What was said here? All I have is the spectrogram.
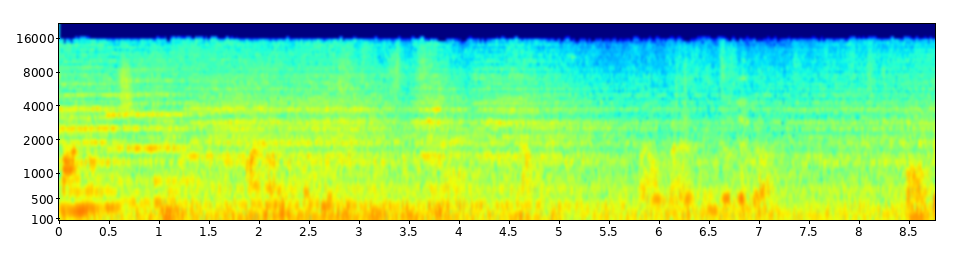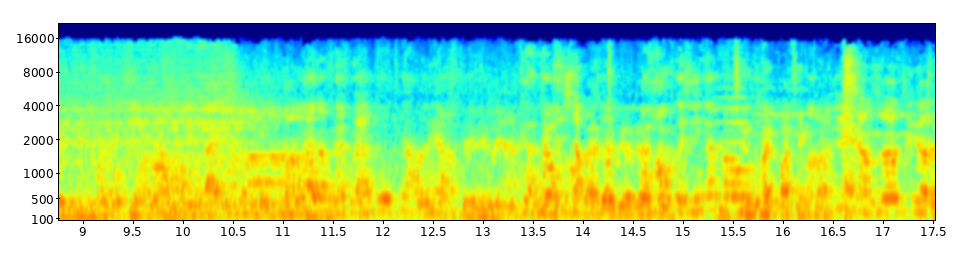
花鸟也行。对啊，花鸟有好多是嗯，生死嘛。这样。哎，我买的笔就这个，哦，对对对，好漂亮绿哦。白修美，你看那粉回来多漂亮。对对对，你看我就想来来来来，哦好可惜应该帮我五千块八千块我。就想说这个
